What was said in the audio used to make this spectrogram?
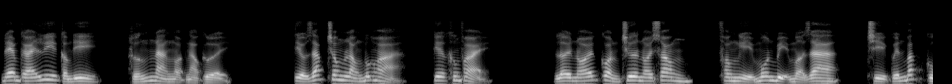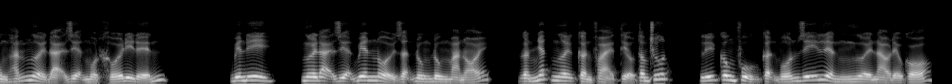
đem cái ly cầm đi, hướng nàng ngọt ngào cười. Tiểu giáp trong lòng bức hỏa, kia không phải. Lời nói còn chưa nói xong, phòng nghỉ môn bị mở ra, chỉ quyến bắc cùng hắn người đại diện một khối đi đến. Biên đi, người đại diện biên nổi giận đùng đùng mà nói, gần nhất ngươi cần phải tiểu tâm chút, lý công phủ cận vốn dĩ liền người nào đều có,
